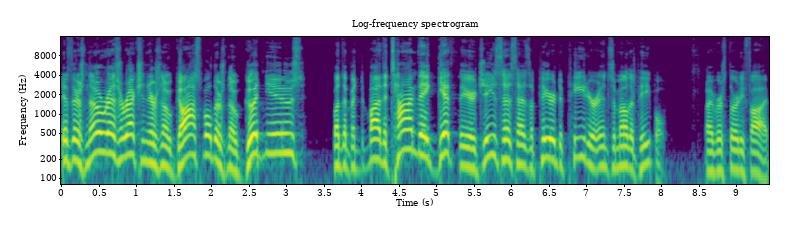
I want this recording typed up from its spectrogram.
If there's no resurrection, there's no gospel, there's no good news. But, the, but by the time they get there, Jesus has appeared to Peter and some other people. Right, verse 35.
